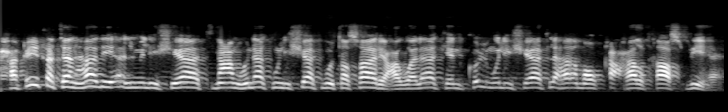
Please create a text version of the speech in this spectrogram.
حقيقة هذه الميليشيات نعم هناك ميليشيات متصارعة ولكن كل ميليشيات لها موقعها الخاص بها.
